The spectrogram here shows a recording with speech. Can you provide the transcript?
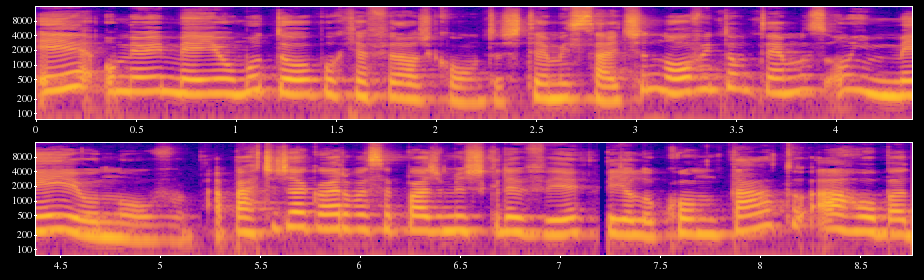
E o meu e-mail mudou, porque afinal de contas temos site novo, então temos um e-mail novo. A partir de agora você pode me escrever pelo contato arroba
